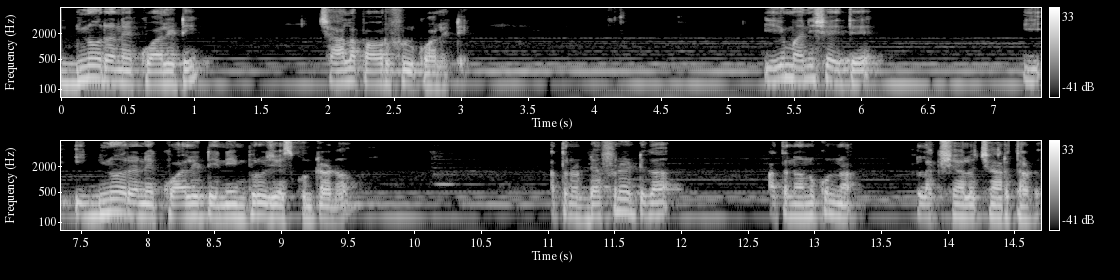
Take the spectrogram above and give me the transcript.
ఇగ్నోర్ అనే క్వాలిటీ చాలా పవర్ఫుల్ క్వాలిటీ. ఏ మనిషి అయితే ఈ ఇగ్నోర్ అనే క్వాలిటీని ఇంప్రూవ్ చేసుకుంటాడో అతను డెఫినెట్గా అతను అనుకున్న లక్ష్యాలు చేరతాడు.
